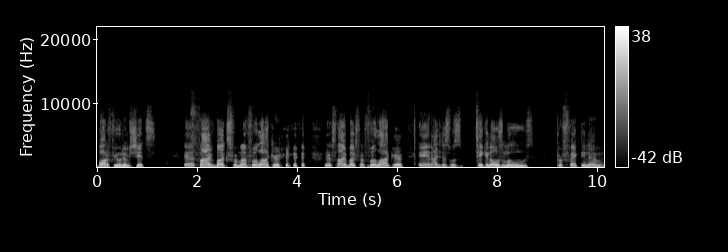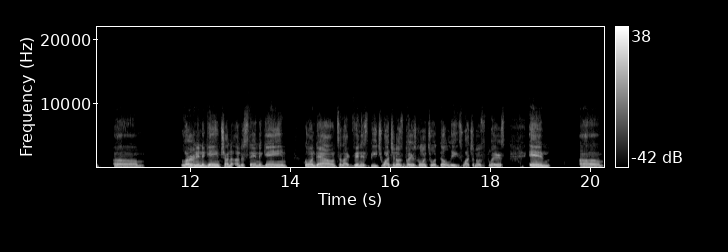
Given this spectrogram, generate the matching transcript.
bought a few of them shits. Uh, five bucks from my Foot Locker. There's five bucks from Foot Locker, and I just was taking those moves, perfecting them, um, learning the game, trying to understand the game, going down to like Venice Beach, watching those players, going to adult leagues, watching those players, and um,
